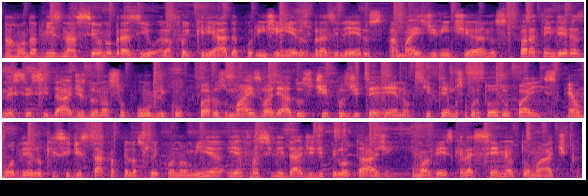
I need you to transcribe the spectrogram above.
A Honda Bis nasceu no Brasil. Ela foi criada por engenheiros brasileiros há mais de 20 anos para atender às necessidades do nosso público para os mais variados tipos de terreno que temos por todo o país. É um modelo que se destaca pela sua economia e a facilidade de pilotagem, uma vez que ela é semiautomática.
